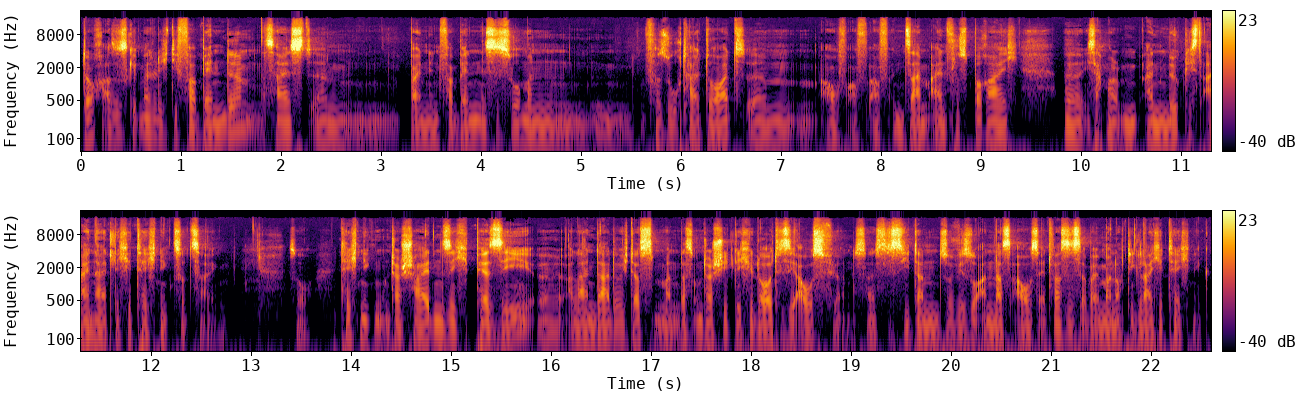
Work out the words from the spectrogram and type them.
Doch, also es gibt natürlich die Verbände. Das heißt, ähm, bei den Verbänden ist es so, man versucht halt dort ähm, auf, auf, auf in seinem Einflussbereich, äh, ich sag mal, eine möglichst einheitliche Technik zu zeigen. So, Techniken unterscheiden sich per se äh, allein dadurch, dass man, dass unterschiedliche Leute sie ausführen. Das heißt, es sieht dann sowieso anders aus. Etwas ist aber immer noch die gleiche Technik.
